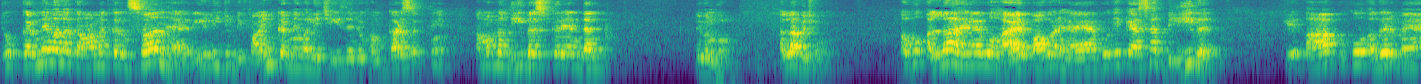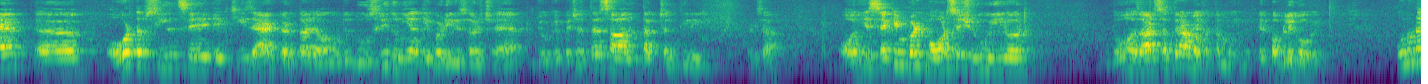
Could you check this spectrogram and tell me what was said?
جو کرنے والا کام ہے کنسرن ہے ریئلی جو ڈیفائن کرنے والی چیز ہے جو ہم کر سکتے ہیں۔ ہم اپنا دی بیسٹ کریں دین لیون گو اللہ پہ چھوڑ اب وہ اللہ ہے وہ ہائر پاور ہے وہ ایک ایسا بلیو ہے کہ آپ کو اگر میں اور تفصیل سے ایک چیز ایڈ کرتا جاؤں جو دوسری دنیا کی بڑی ریسرچ ہے، جو کہ پچہتر سال تک چلتی رہی اور یہ سیکنڈ ورلڈ وار سے شروع ہوئی اور دو ہزار سترہ میں ختم ہوئی، پھر پبلک ہو گئی۔ انہوں نے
